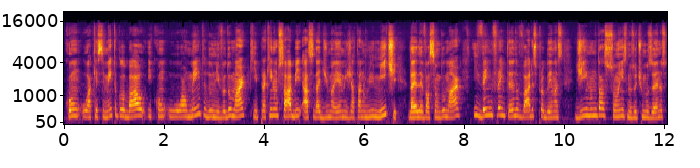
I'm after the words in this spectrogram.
com o aquecimento global e com o aumento do nível do mar, que para quem não sabe, a cidade de Miami já está no limite da elevação do mar e vem enfrentando vários problemas de inundações nos últimos anos,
